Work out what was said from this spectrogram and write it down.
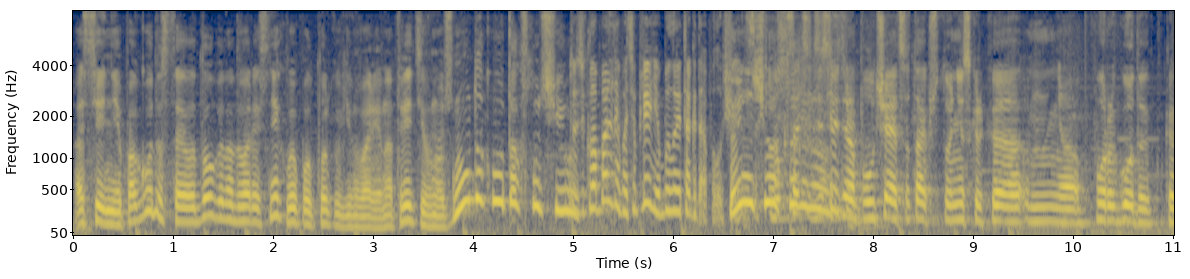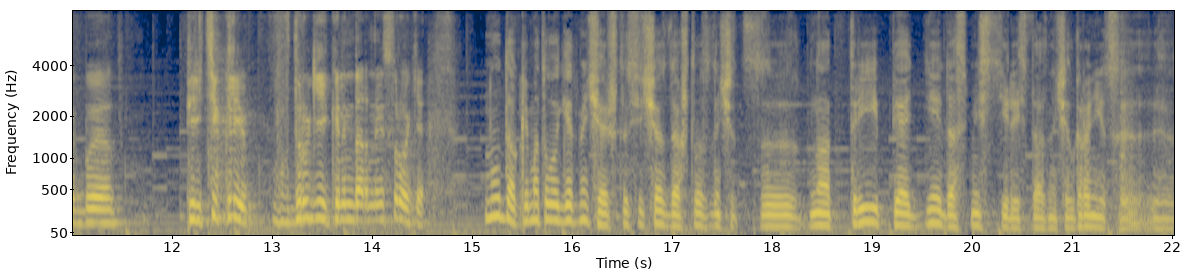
осенняя погода, стояла долго на дворе, снег выпал только в январе, на третьей в ночь. Ну, так вот так случилось. То есть глобальное потепление было и тогда, Да получается. ничего Ну, кстати, действительно получается так, что несколько э, поры года как бы перетекли в другие календарные сроки. Ну да, климатологи отмечают, что сейчас, да, что, значит, э, на 3-5 дней, да, сместились, да, значит, границы э,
